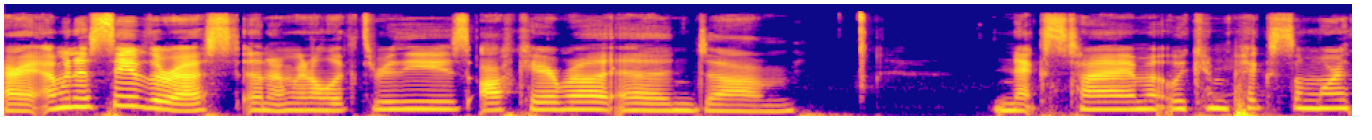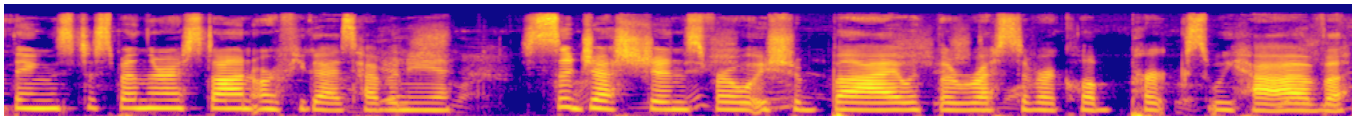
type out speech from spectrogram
Alright, I'm going to save the rest, and I'm to look through these off camera, and um, next time we can pick some more things to spend the rest on, or if you guys have any suggestions for what we should buy with the rest of our club perks. We have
